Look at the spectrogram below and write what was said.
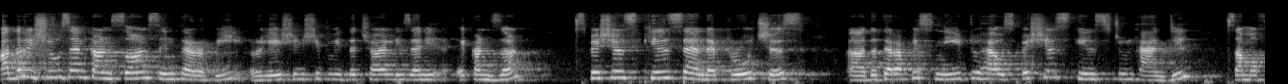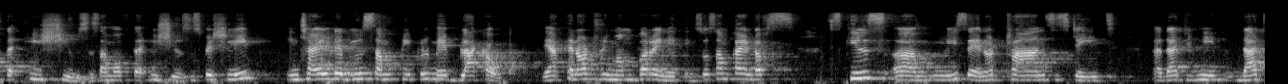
Other issues and concerns in therapy, relationship with the child is an, a concern. Special skills and approaches, uh, the therapists need to have special skills to handle some of the issues, some of the issues, especially in child abuse, some people may black out. They cannot remember anything. So some kind of skills, um, we say, you know, trance state, uh, that need that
